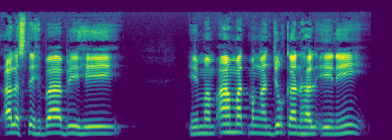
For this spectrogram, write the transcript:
ala istihbabihi. Imam Ahmad menganjurkan hal ini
